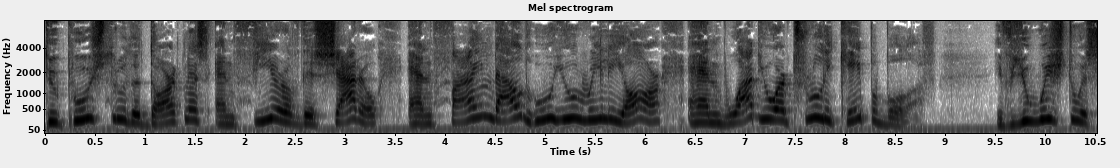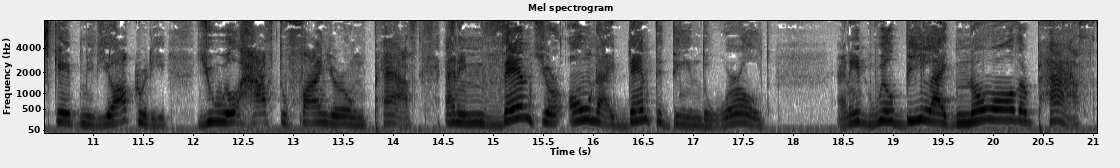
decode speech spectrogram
to push through the darkness and fear of this shadow and find out who you really are and what you are truly capable of. If you wish to escape mediocrity, you will have to find your own path and invent your own identity in the world. And it will be like no other path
